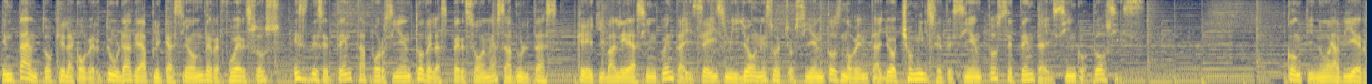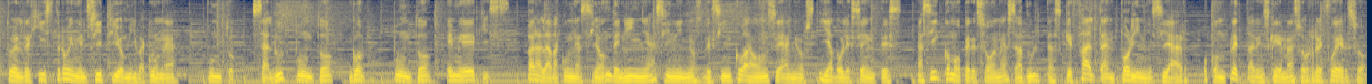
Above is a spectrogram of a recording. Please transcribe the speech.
en tanto que la cobertura de aplicación de refuerzos es de 70% de las personas adultas, que equivale a 56.898.775 dosis. Continúa abierto el registro en el sitio mivacuna.salud.gov.mx para la vacunación de niñas y niños de 5 a 11 años y adolescentes, así como personas adultas que faltan por iniciar o completar esquemas o refuerzo.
